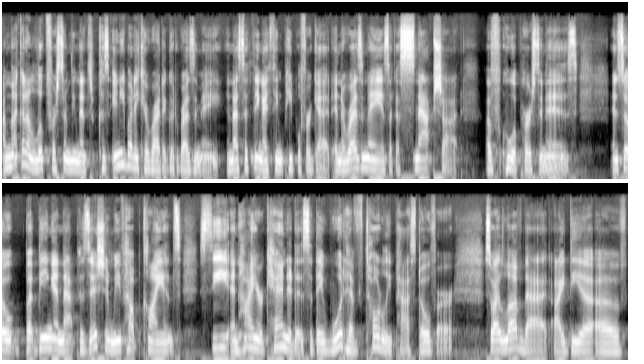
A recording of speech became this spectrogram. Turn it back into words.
I'm not going to look for something that's because anybody can write a good resume. And that's the thing I think people forget. And a resume is like a snapshot of who a person is. And so, but being in that position, we've helped clients see and hire candidates that they would have totally passed over. So I love that idea of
